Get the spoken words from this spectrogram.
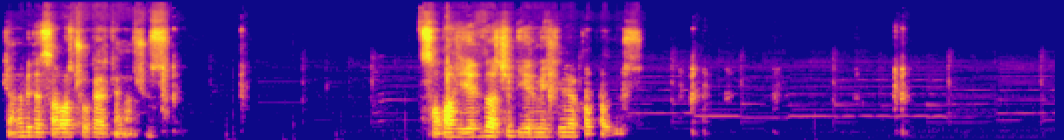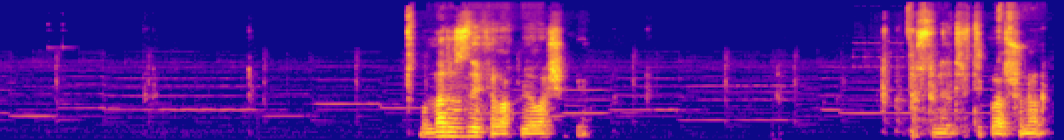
Dükkanı bir de sabah çok erken açıyoruz. Sabah 7'de açıp 22'de kapatıyoruz. Bunlar hızlı yıkıyor bak bu yavaş yıkıyor. Üstünde tiftik var şunu.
